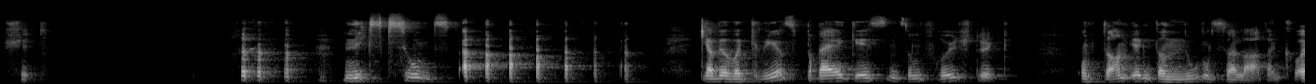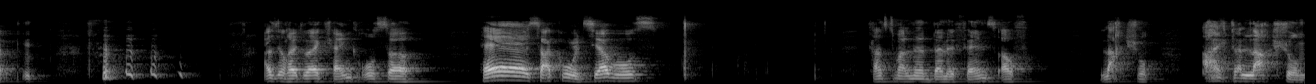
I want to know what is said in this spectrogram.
Shit. Nichts Gesundes. ich glaube, ich habe Grießbrei gegessen zum Frühstück und dann irgendeinen Nudelsalat angehalten. also heute war ich kein großer Hey, Sakul, Servus. Kannst du mal deine Fans auf Lach schon? Alter, lach schon.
